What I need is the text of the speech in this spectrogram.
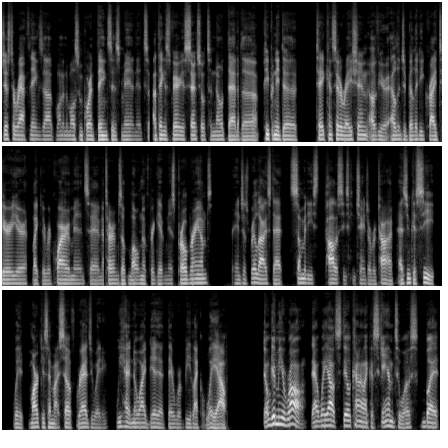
just to wrap things up, one of the most important things is, man, it's, I think it's very essential to note that the people need to take consideration of your eligibility criteria, like your requirements and terms of loan and forgiveness programs, and just realize that some of these policies can change over time. As you can see with Marcus and myself graduating, we had no idea that there would be like a way out. Don't get me wrong, that way out's still kind of like a scam to us, but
